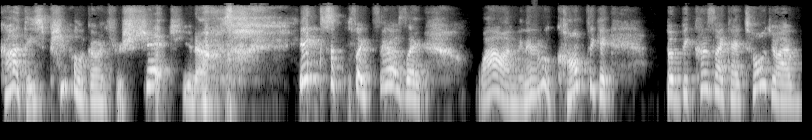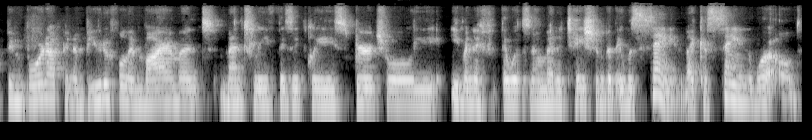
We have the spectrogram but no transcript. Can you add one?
God, these people are going through shit, you know. it's like, I was like, wow, I mean, they were complicated. But because, like I told you, I've been brought up in a beautiful environment, mentally, physically, spiritually, even if there was no meditation, but it was sane, like a sane world.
